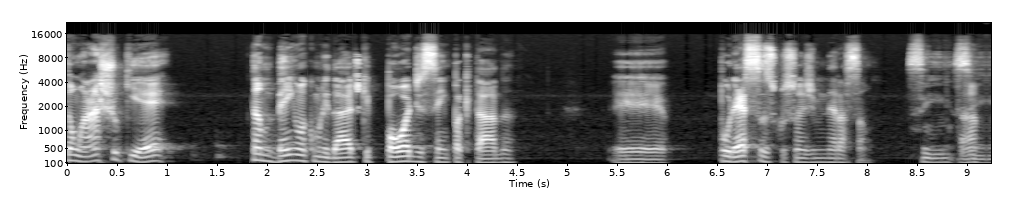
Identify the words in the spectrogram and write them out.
então acho que é também uma comunidade que pode ser impactada é, por essas discussões de mineração. Sim, Tá? sim.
